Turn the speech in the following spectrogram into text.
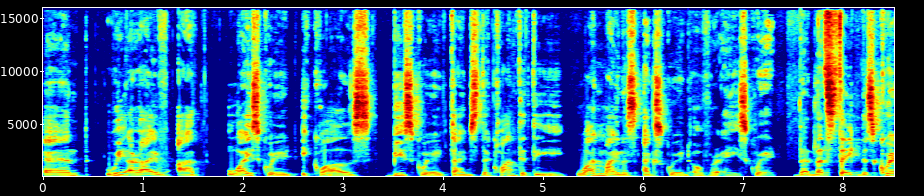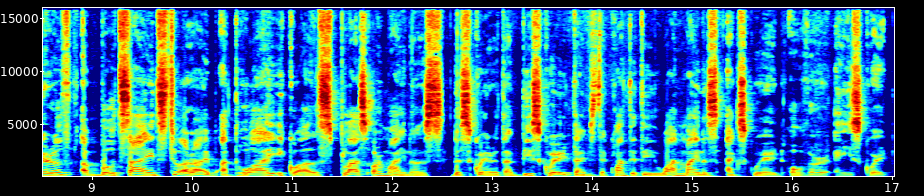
And we arrive at y squared equals b squared times the quantity 1 minus x squared over a squared. Then let's take the square root of both sides to arrive at y equals plus or minus the square root of b squared times the quantity 1 minus x squared over a squared.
